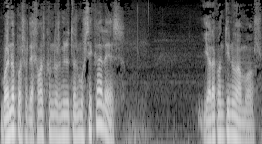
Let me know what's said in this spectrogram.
Bueno, pues os dejamos con unos minutos musicales. Y ahora continuamos.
